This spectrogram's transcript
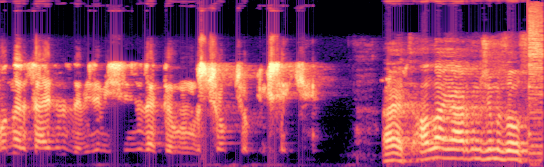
Onları saydığınızda bizim işsizlik rakamımız çok çok yüksek. Evet, Allah yardımcımız olsun.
